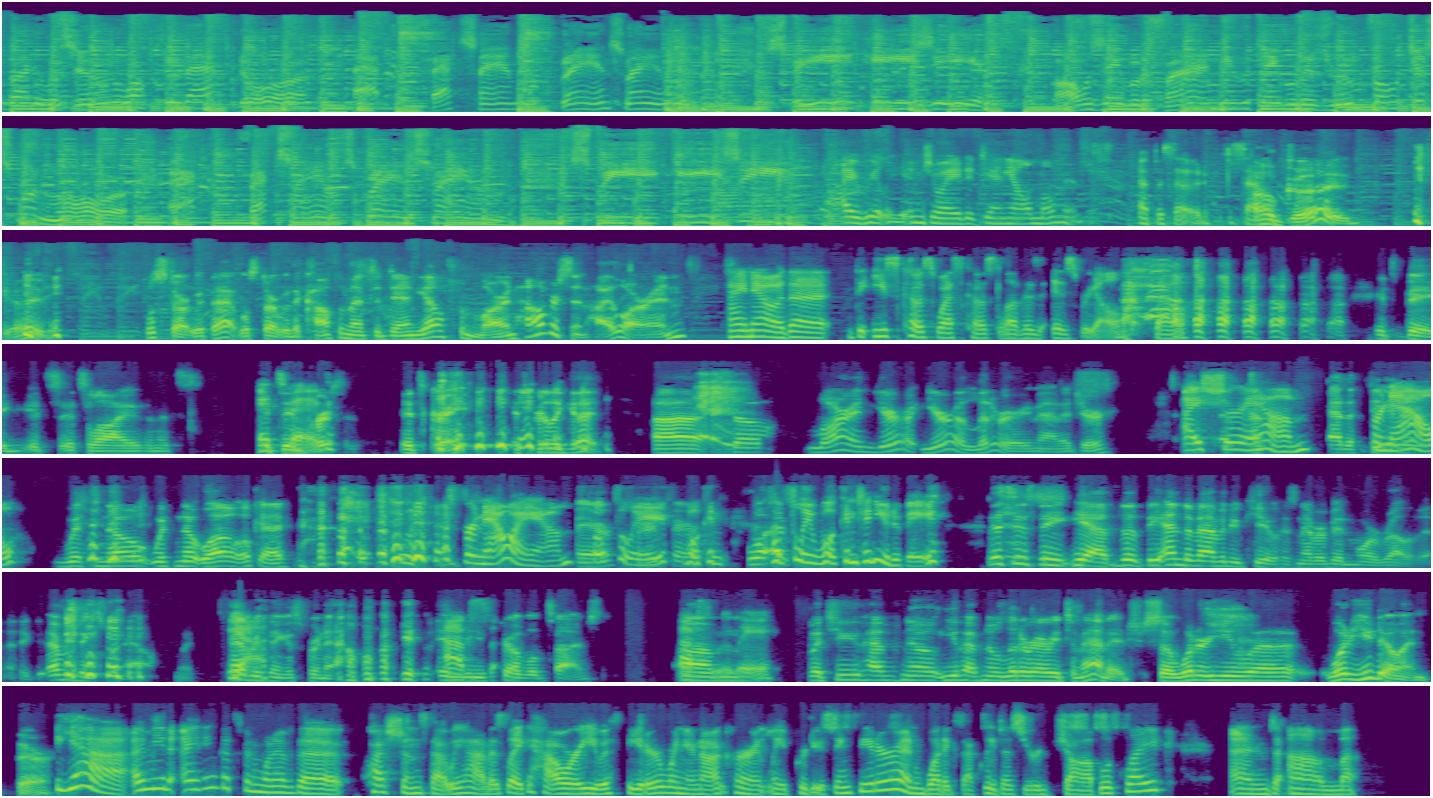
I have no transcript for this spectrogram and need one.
anybody will soon walk through that door. At Fat Sam's Grand Slam, speakeasy. Always able to find you a table, there's room for just one more. At Fat Sam's Grand Slam, speakeasy. I really enjoyed Danielle Mohlman's episode. So Oh, good. Good. we'll start with that. We'll start with a compliment to Danielle from Lauren Halvorsen. Hi, Lauren. I know the the East Coast West Coast love is is real. So it's big. It's it's live and it's it's, in big. person. It's great. it's really good. Uh, so, Lauren, you're you're a literary manager I sure At- am at a for now. with no with no. Well, okay. for now, I am. Fair, hopefully, fair, fair. we'll con- Well, hopefully we'll continue to be. This is the yeah the the end of Avenue Q has never been more relevant. I think everything's for now. Like, Yeah. Everything is for now in, in these troubled times. Um, Absolutely. but you have no you have no literary to manage. So what are you uh, what are you doing there? Yeah, I mean, I think that's been one of the questions that we have is like, how are you a theater when you're not currently producing theater, and what exactly does your job look like? And um,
